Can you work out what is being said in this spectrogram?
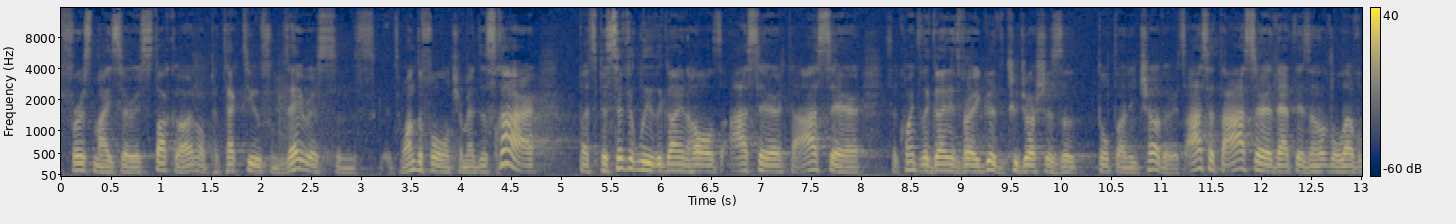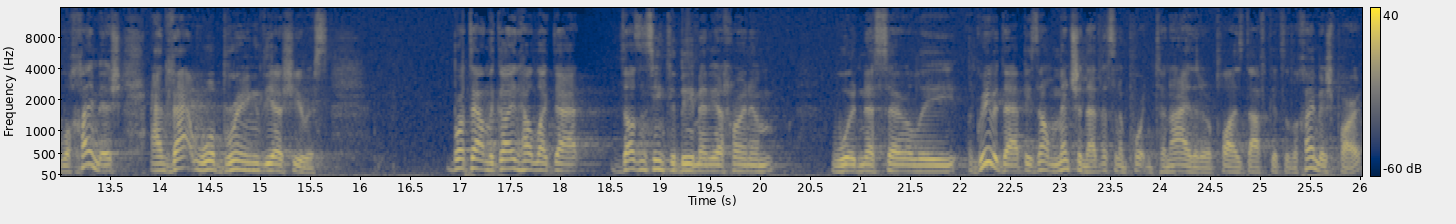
first Meiser is stuck on, it'll protect you from Xeris, and it's, it's wonderful and tremendous char, but specifically the Gain holds Aser to Aser. So according to the Gain, it's very good. The two drushes are built on each other. It's Aser to Aser that there's another level of Chaimish, and that will bring the Ashiris. Brought down, the Gain held like that. Doesn't seem to be many Achronim would necessarily agree with that because they don't mention that. That's an important Tanai that it applies dafka to the Chaimish part.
